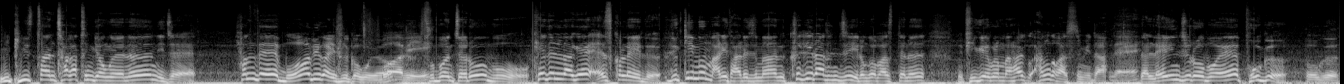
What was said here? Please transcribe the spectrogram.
이 비슷한 차 같은 경우에는 이제 현대 모하비가 있을 거고요. 모하비. 두 번째로 뭐 캐딜락의 에스컬레이드. 느낌은 많이 다르지만 크기라든지 이런 걸 봤을 때는 비교해볼 만한 것 같습니다. 네. 레인지로버의 보그 보그.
